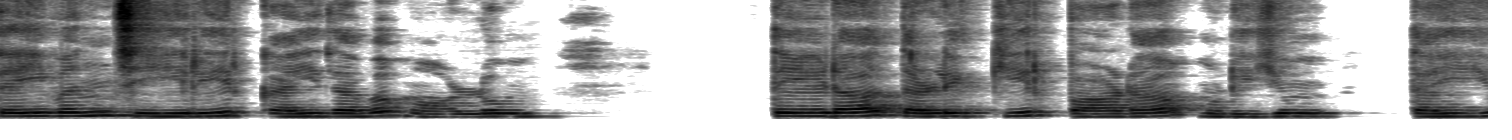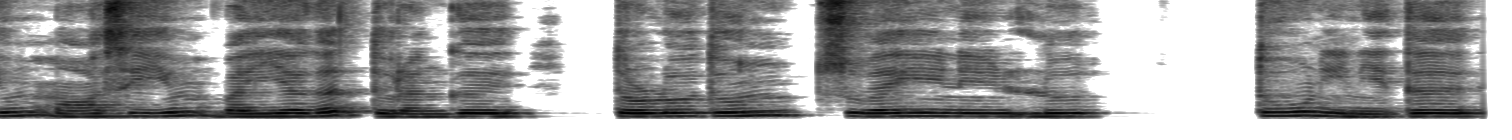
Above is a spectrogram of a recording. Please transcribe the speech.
தெய்வஞ் சீறிற் கைதவ மாலும். தேடா தழுக்கிற் பாடா முடியும். தையும் மாசியும் வையகத் துறங்கு. தொழுதுன் சுவையினிலு தூணினிது.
